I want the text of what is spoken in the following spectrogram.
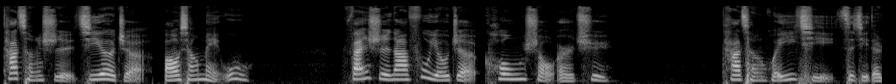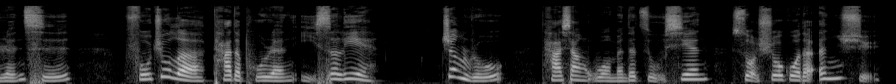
他曾使饥饿者饱享美物，反使那富有者空手而去。他曾回忆起自己的仁慈，扶助了他的仆人以色列，正如他向我们的祖先所说过的恩许。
